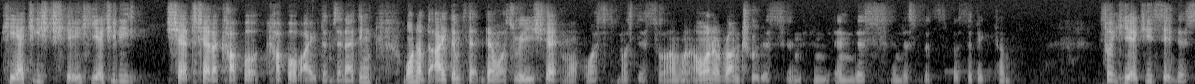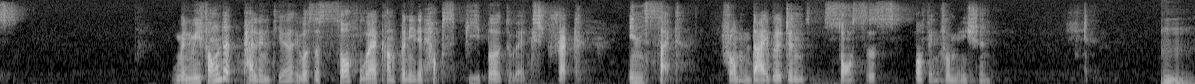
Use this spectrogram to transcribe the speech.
he actually he actually shared shared a couple couple of items, and I think one of the items that, that was really shared was was this. So I want I want to run through this in, in, in this in this specific term. So he actually said this. When we founded Palantir, it was a software company that helps people to extract insight from divergent sources of information. Mm.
